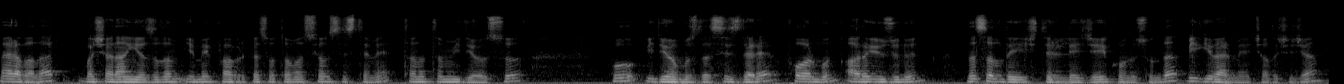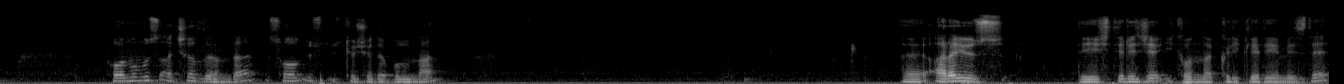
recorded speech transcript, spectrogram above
Merhabalar, Başaran Yazılım Yemek Fabrikası Otomasyon Sistemi tanıtım videosu. Bu videomuzda sizlere formun arayüzünün nasıl değiştirileceği konusunda bilgi vermeye çalışacağım. Formumuz açıldığında sol üst köşede bulunan e, arayüz değiştirici ikonuna kliklediğimizde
